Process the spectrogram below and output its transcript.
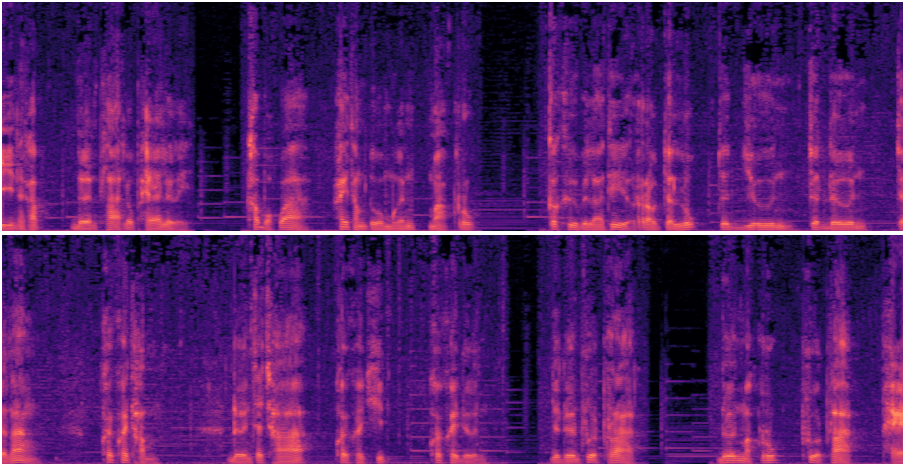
ดีๆนะครับ เดินพลาดแล้วแพ้เลย เขาบอกว่าให้ทำตัวเหมือนหมากรุก ก็คือเวลาที่เราจะลุกจะยืน จะเดิน จะนั่ง ค่อยๆทำเดินช้าๆค่อยๆคิด ค่อยๆเดิน อย่าเดินพรวดพลาด เดินหมักรุกพรวดพลาด แพ้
